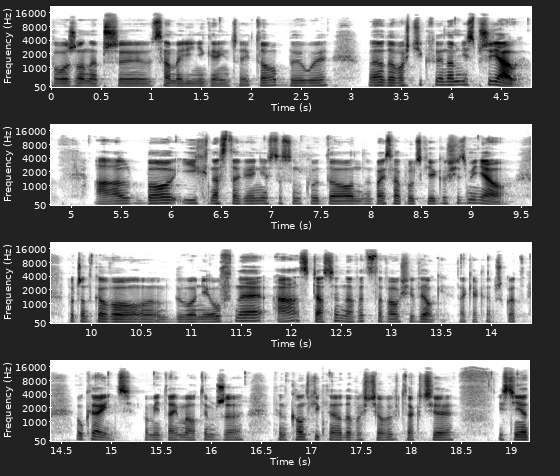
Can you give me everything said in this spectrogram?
położone przy samej linii granicznej, to były narodowości, które nam nie sprzyjały albo ich nastawienie w stosunku do państwa polskiego się zmieniało. Początkowo było nieufne, a z czasem nawet stawało się wrogie, tak jak na przykład Ukraińcy. Pamiętajmy o tym, że ten konflikt narodowościowy w trakcie istnienia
